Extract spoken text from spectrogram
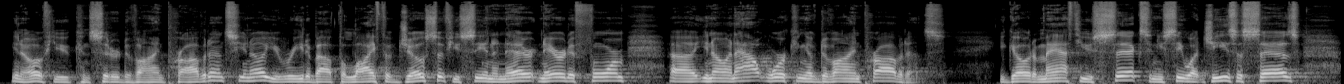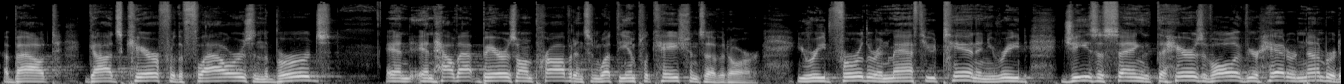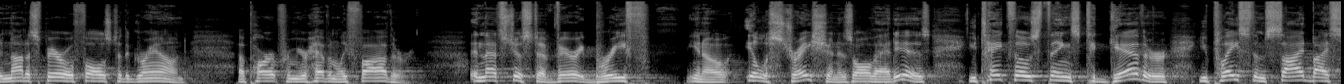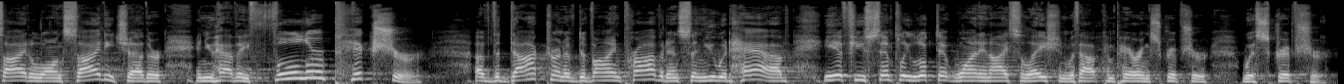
you know, if you consider divine providence, you know, you read about the life of Joseph, you see in a narrative form, uh, you know, an outworking of divine providence. You go to Matthew 6 and you see what Jesus says about God's care for the flowers and the birds and, and how that bears on providence and what the implications of it are. You read further in Matthew 10 and you read Jesus saying that the hairs of all of your head are numbered and not a sparrow falls to the ground apart from your heavenly Father. and that's just a very brief you know, illustration is all that is. You take those things together, you place them side by side alongside each other, and you have a fuller picture of the doctrine of divine providence than you would have if you simply looked at one in isolation without comparing Scripture with Scripture.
